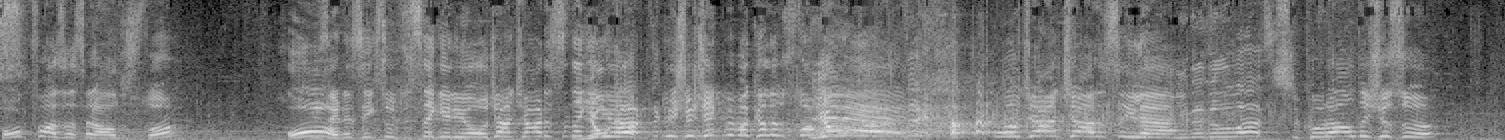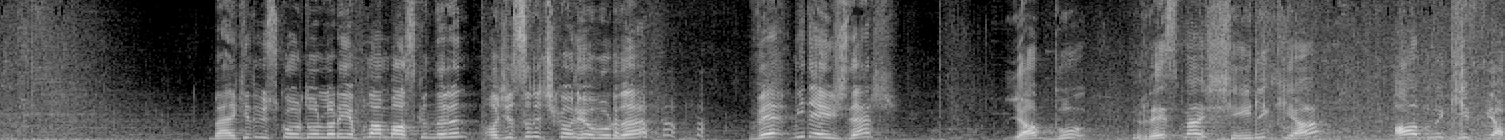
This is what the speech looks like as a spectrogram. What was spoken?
çok fazla hasar aldı Storm. Oo! Üzerine Ziggs ultisi de geliyor. Ocan çağrısı da Yok geliyor. artık. Düşecek mi bakalım Storm? Yok evet. Ocan çağrısıyla İnanılmaz. skoru aldı Juzu. Belki de üst koridorlara yapılan baskınların acısını çıkarıyor burada. Ve bir de Ejder. Ya bu resmen şeylik ya. Al bunu gif yap.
